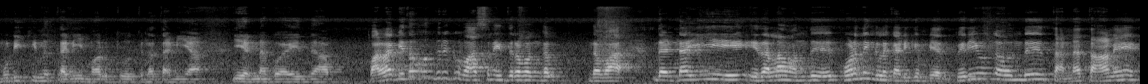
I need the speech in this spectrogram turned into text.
முடிக்குன்னு தனி மருத்துவத்தில் தனியாக என்ன இந்த பலவிதம் வந்திருக்கு வாசனை திரவங்கள். இந்த வா இந்த டை இதெல்லாம் வந்து குழந்தைங்களுக்கு அடிக்க முடியாது. பெரியவங்க வந்து தன்னை தானே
